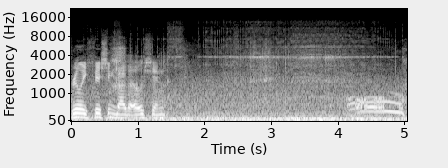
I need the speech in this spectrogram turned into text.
really fishing by the ocean. Oh.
